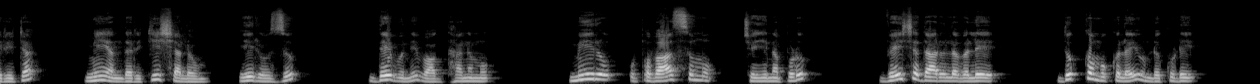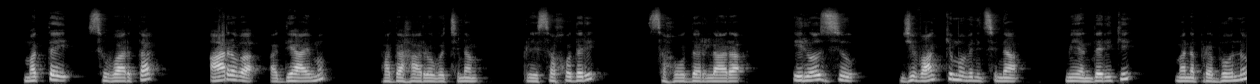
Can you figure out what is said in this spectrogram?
పేరిట మీ అందరికీ షలోం. ఈరోజు దేవుని వాగ్దానము. మీరు ఉపవాసము చేయనప్పుడు వేషధారుల వలె దుఃఖముఖులై ఉండకుడి. మత్తై సువార్త ఆరవ అధ్యాయము పదహారో వచనం. ప్రియ సహోదరి సహోదరులారా ఈరోజు జీవాక్యము వినిచిన మీ అందరికీ మన ప్రభువును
